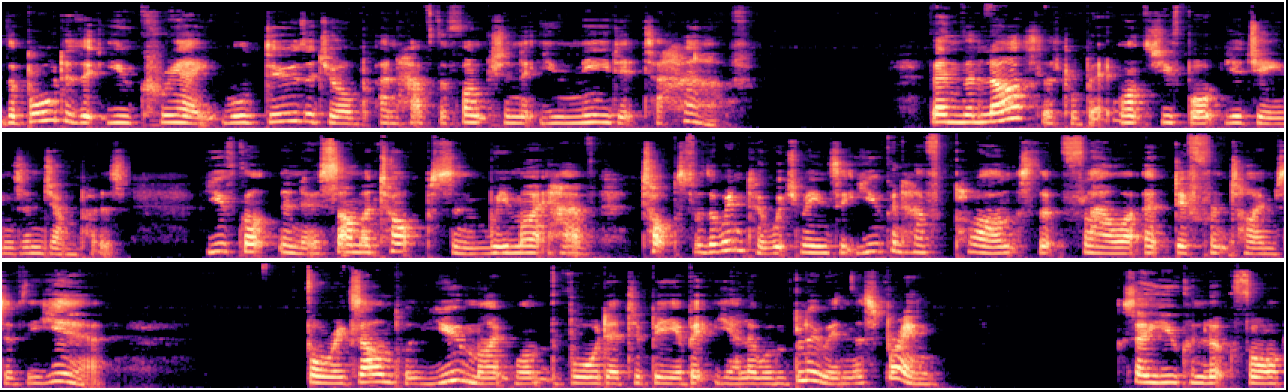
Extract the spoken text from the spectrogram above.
the border that you create will do the job and have the function that you need it to have. Then the last little bit, once you've bought your jeans and jumpers, you've got you know summer tops and we might have tops for the winter, which means that you can have plants that flower at different times of the year. For example, you might want the border to be a bit yellow and blue in the spring. So you can look for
